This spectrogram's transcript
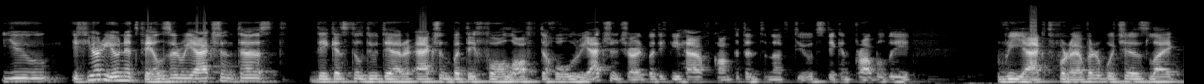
you if your unit fails a reaction test, they can still do their action, but they fall off the whole reaction chart. But if you have competent enough dudes, they can probably react forever, which is like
